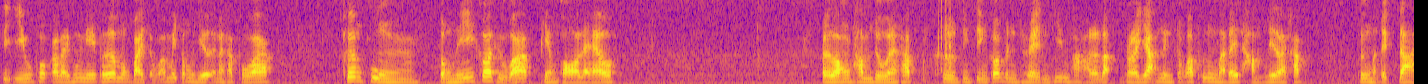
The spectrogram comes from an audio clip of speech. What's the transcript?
ซีอิ๊วพวกอะไรพวกนี้เพิ่มลงไปแต่ว่าไม่ต้องเยอะนะครับ เพราะว่าเครื่องปรุงตรงนี้ก็ถือว่าเพียงพอแล้ว ไปลองทำดูนะครับ คือจริง ๆ ก็เป็นเทรนที่มาระระยะหนึ่งแต่ว่าเพิ่งมาได้ทำนี่แหละครับ เพิ่งมาดึกได้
